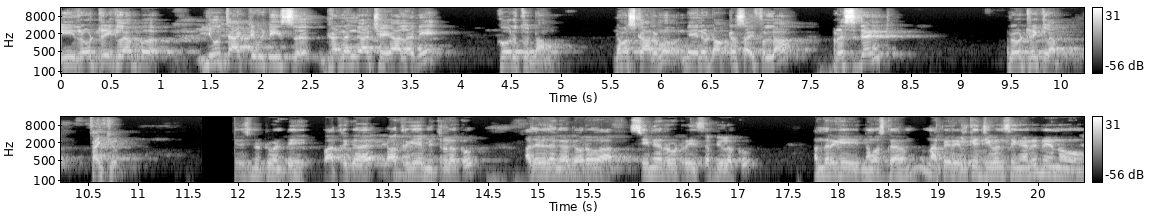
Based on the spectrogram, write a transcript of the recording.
ఈ రోటరీ క్లబ్ యూత్ యాక్టివిటీస్ ఘనంగా చేయాలని కోరుతున్నాము. నమస్కారము. నేను doctor Saifulla president rotary club. Thank you. చేసినటువంటి పాత్రిక పాత్రికేయ మిత్రులకు అదేవిధంగా గౌరవ సీనియర్ రోటరీ సభ్యులకు అందరికీ నమస్కారం. నా పేరు ఎల్కే జీవన్ సింగ్ అండి. నేను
